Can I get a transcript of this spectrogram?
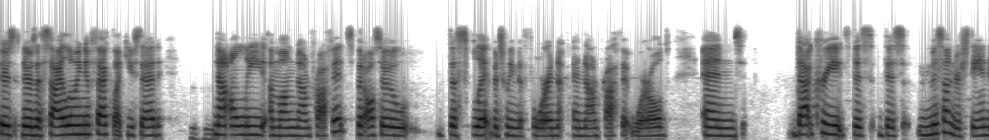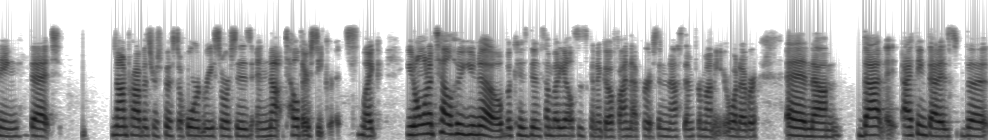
there's there's a siloing effect, like you said, mm-hmm. not only among nonprofits but also the split between the for and, and nonprofit world, and that creates this this misunderstanding that nonprofits are supposed to hoard resources and not tell their secrets. Like you don't want to tell who you know because then somebody else is going to go find that person and ask them for money or whatever. And um, that I think that is the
